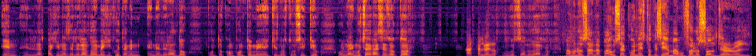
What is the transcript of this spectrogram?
en, en las páginas del Heraldo de México y también en el heraldo.com.mx, nuestro sitio online. Muchas gracias, doctor. Hasta luego. Un gusto saludarlo. Vámonos a la pausa con esto que se llama Buffalo Soldier o el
